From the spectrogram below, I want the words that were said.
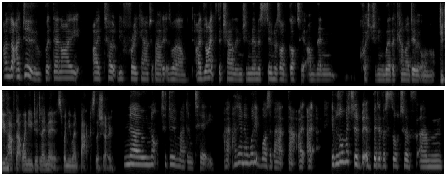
I, I do but then i i totally freak out about it as well i'd like the challenge and then as soon as i've got it i'm then questioning whether can I do it or not. Did you have that when you did Les Mis, when you went back to the show? No, not to do Madame T. I, I don't know what it was about that. I, I it was almost a bit, a bit of a sort of um,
